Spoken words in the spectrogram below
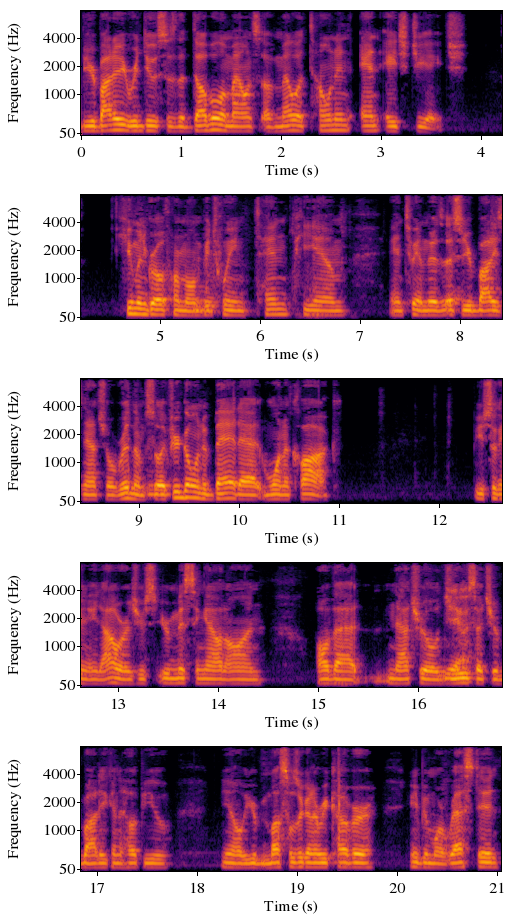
your body reduces the double amounts of melatonin and HGH, human growth hormone, Mhm. between 10 p.m. and 2 a.m. There's, This is your body's natural rhythm. So if you're going to bed at one o'clock, you're still getting eight hours. You're you're missing out on all that natural Yeah. juice that your body can help you. You know, your muscles are going to recover. You're going to be more rested.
